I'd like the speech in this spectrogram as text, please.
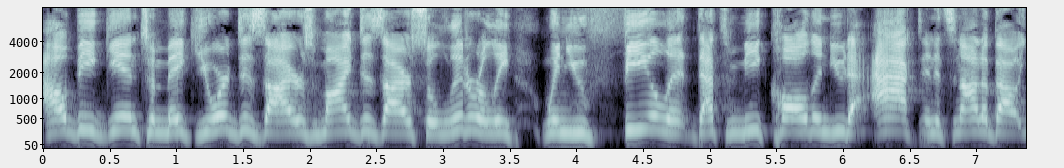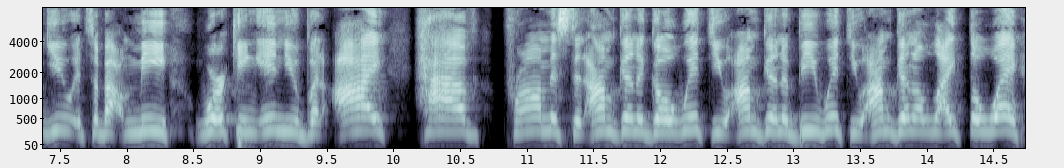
I'll begin to make your desires my desires. So literally, when you feel it, that's me calling you to act. And it's not about you. It's about me working in you. But I have promise that I'm going to go with you. I'm going to be with you. I'm going to light the way.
